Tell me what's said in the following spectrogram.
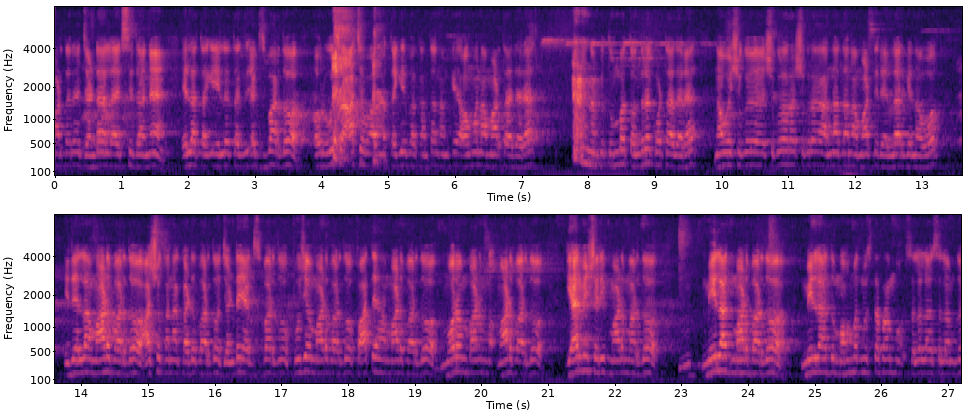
ಮಾಡ್ತಾನೆ, ಜಂಡ ಎಲ್ಲ ಎಗ್ಸಿದ್ದಾನೆ. ಎಲ್ಲ ತೆಗಿ ಎಲ್ಲ ತೆಗಿ ಎಗ್ಸ್ಬಾರ್ದು. ಅವ್ರು ಊಚೆ ಆಚೆ ತೆಗಿಬೇಕಂತ ನಮಗೆ ಅವಮಾನ ಮಾಡ್ತಾ ಇದ್ದಾರೆ. ನಮಗೆ ತುಂಬ ತೊಂದರೆ ಕೊಡ್ತಾ ಇದ್ದಾರೆ. ನಾವು ಶುಕ್ರ ಶುಕ್ರವಾರ ಶುಕ್ರವಾರ ಅನ್ನದಾನ ಮಾಡ್ತೀರಿ ಎಲ್ಲರಿಗೆ ನಾವು ಇದೆಲ್ಲ ಮಾಡಬಾರ್ದು ಆಶುಕನ ಕಡಬಾರ್ದು, ಜಂಡೆ ಎಗ್ಸ್ಬಾರ್ದು, ಪೂಜೆ ಮಾಡಬಾರ್ದು, ಫಾತೆಹ ಮಾಡಬಾರ್ದು ಮೊರಂ ಮಾಡಬಾರ್ದು, ಗ್ಯಾರ್ವಿ ಶರೀಫ್ ಮಾಡಬಾರ್ದು, ಮೀಲಾದ್ ಮಾಡಬಾರ್ದು. ಮೀಲಾದ್ ಮೊಹಮ್ಮದ್ ಮುಸ್ತಫಾ ಅಲೈಹಿ ವಸಲ್ಲಂದು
